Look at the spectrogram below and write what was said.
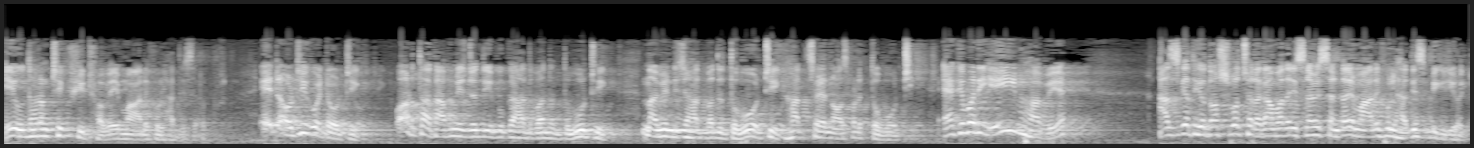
এই উদাহরণ ঠিক ফিট হবে এই মা আরিফুল হাদিসের উপর। এটাও ঠিক, ওইটাও ঠিক। অর্থাৎ আপনি যদি বুকে হাত বাঁধেন, তবুও ঠিক। নাভির নিচে হাত বাঁধেন, তবুও ঠিক। হাত ছেড়ে নামাজ পড়ে, তবুও ঠিক। একেবারে এইভাবে আজকে থেকে দশ বছর আগে আমাদের ইসলামিক সেন্টারে মা আরিফুল হাদিস বিক্রি হইত।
